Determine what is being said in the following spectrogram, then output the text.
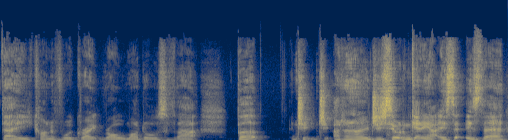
they kind of were great role models of that but do, do, I don't know. Do you see what I'm getting at? Is is there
